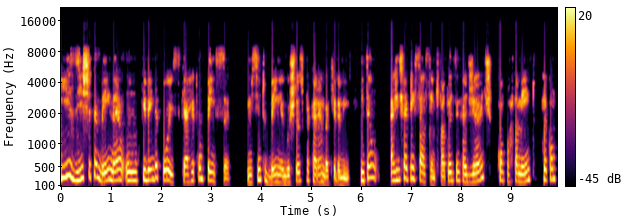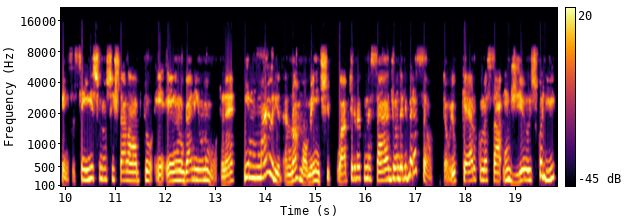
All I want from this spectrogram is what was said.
E existe também, né, um que vem depois, que é a recompensa. Me sinto bem, é gostoso pra caramba aquilo ali. Então, a gente vai pensar sempre fator desencadeante, comportamento, recompensa. Sem isso, não se instala hábito em lugar nenhum no mundo, né? E maioria, normalmente, o hábito ele vai começar de uma deliberação. Então, eu quero começar. Um dia eu escolhi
